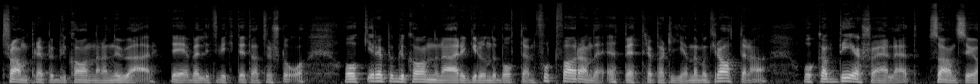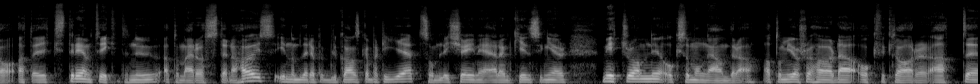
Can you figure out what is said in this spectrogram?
Trump-republikanerna nu är. Det är väldigt viktigt att förstå. Och Republikanerna är i grund och botten fortfarande ett bättre parti än Demokraterna. Och av det skälet så anser jag att det är extremt viktigt nu att de här rösterna höjs inom det republikanska partiet, som Liz Cheney, Adam Kinzinger, Mitt Romney och så många andra. Att de gör sig hörda och förklarar att eh,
